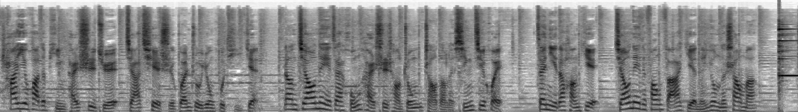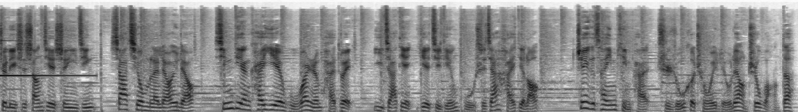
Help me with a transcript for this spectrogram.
差异化的品牌视觉加切实关注用户体验，让蕉内在红海市场中找到了新机会。在你的行业，蕉内的方法也能用得上吗？这里是商界生意经，下期我们来聊一聊新店开业五万人排队，一家店业绩顶五十家海底捞，这个餐饮品牌是如何成为流量之王的？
